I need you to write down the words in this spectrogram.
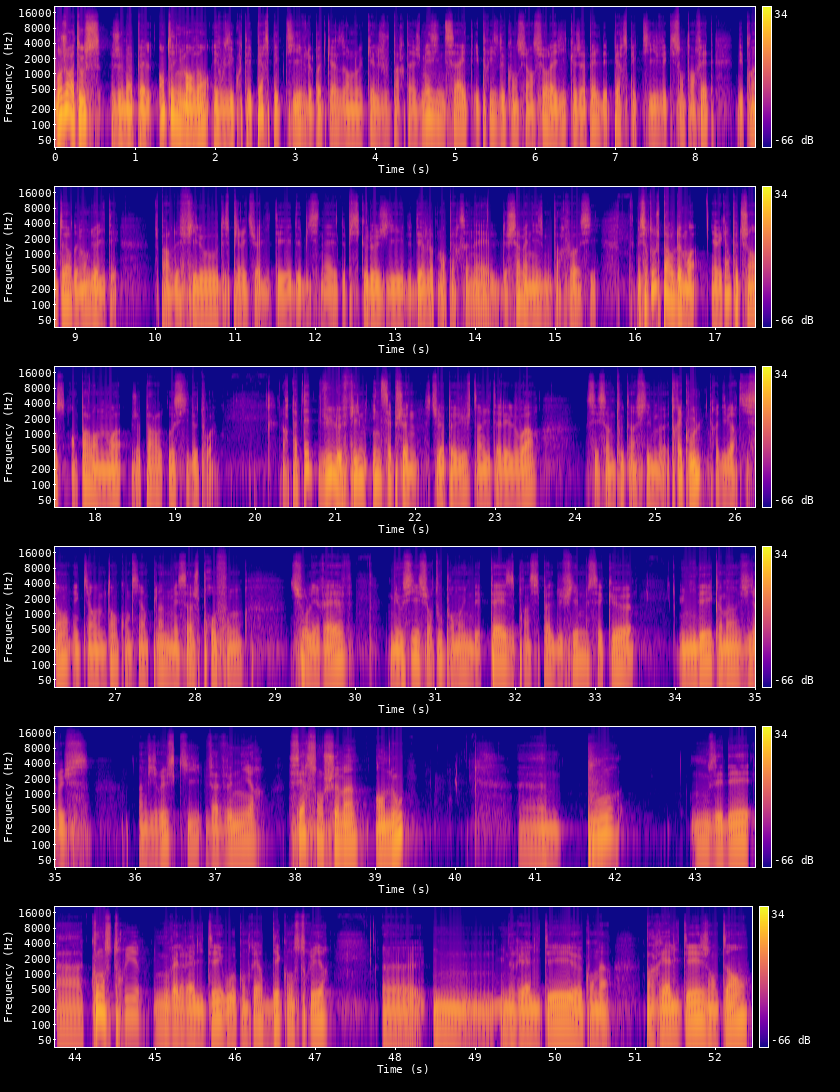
Bonjour à tous, je m'appelle Anthony Morvan et vous écoutez Perspective, le podcast dans lequel je vous partage mes insights et prises de conscience sur la vie que j'appelle des perspectives et qui sont en fait des pointeurs de non-dualité. Je parle de philo, de spiritualité, de business, de psychologie, de développement personnel, de chamanisme parfois aussi. Mais surtout, je parle de moi. Et avec un peu de chance, en parlant de moi, je parle aussi de toi. Alors, tu as peut-être vu le film Inception. Si tu l'as pas vu, je t'invite à aller le voir. C'est somme toute un film très cool, très divertissant et qui en même temps contient plein de messages profonds sur les rêves, mais aussi et surtout pour moi une des thèses principales du film, c'est que une idée est comme un virus, un virus qui va venir faire son chemin en nous euh, pour nous aider à construire une nouvelle réalité ou au contraire déconstruire euh, une, réalité euh, qu'on a. Par réalité, j'entends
